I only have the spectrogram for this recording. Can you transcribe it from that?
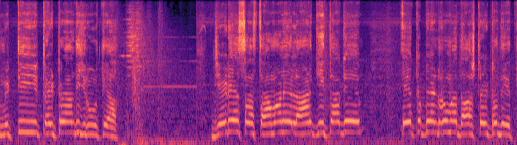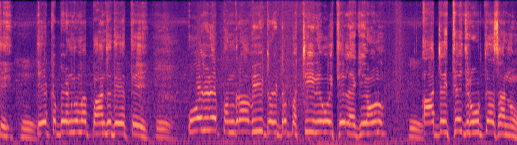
ਮਿੱਟੀ, ਟਰੈਕਟਰਾਂ ਦੀ ਜ਼ਰੂਰਤ ਆ। ਜਿਹੜੇ ਸੰਸਥਾਵਾਂ ਨੇ ਐਲਾਨ ਕੀਤਾ ਕਿ ਇੱਕ ਪਿੰਡ ਨੂੰ ਮੈਂ 10 ਟਰੈਕਟਰ ਦੇ ਦਿੱਤੇ, ਇੱਕ ਪਿੰਡ ਨੂੰ ਮੈਂ 5 ਦੇ ਦਿੱਤੇ। ਉਹ ਜਿਹੜੇ 15 20 ਟਰੈਕਟਰ 25 ਨੇ ਉਹ ਇੱਥੇ ਲੈ ਕੇ ਆਉਣ। ਅੱਜ ਇੱਥੇ ਜ਼ਰੂਰਤ ਹੈ ਸਾਨੂੰ।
